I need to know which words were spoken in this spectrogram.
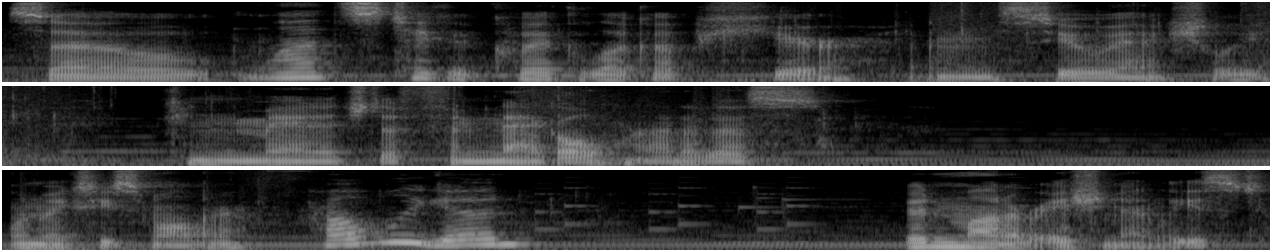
So let's take a quick look up here and see what we actually can manage to finagle out of this. What makes you smaller? Probably good. Good moderation at least.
